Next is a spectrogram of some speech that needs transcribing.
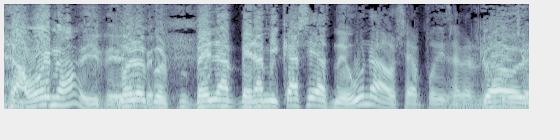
era buena. Dice, Bueno, pues ven a, ven a mi casa y hazme una, o sea, podéis haberlo claro, hecho,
